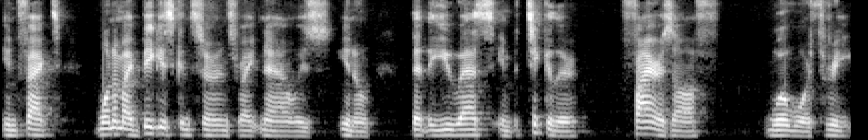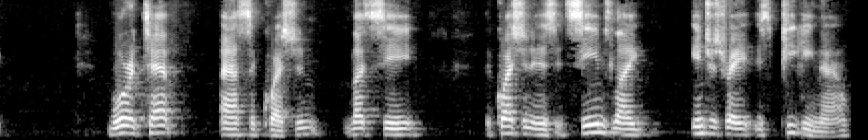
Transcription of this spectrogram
In fact, one of my biggest concerns right now is, you know, that the US in particular fires off World War III. Waratep asks a question. Let's see. The question is it seems like interest rate is peaking now.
